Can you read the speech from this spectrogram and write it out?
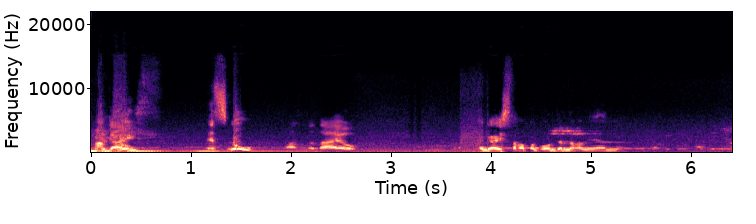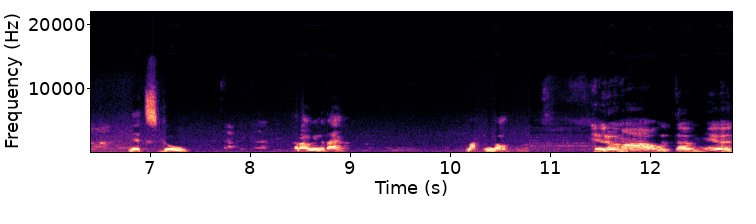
Ah, guys, Let's go! pasok na tayo. Ah, guys, nakapag-order na kami yan. Let's go! Tara, uwi na tayo. Macdo. Hello mga kakultab, ngayon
